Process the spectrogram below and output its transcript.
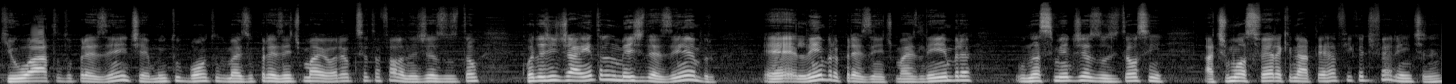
que o ato do presente é muito bom, tudo, mas o presente maior é o que você está falando, é Jesus. Então, quando a gente já entra no mês de dezembro, é, lembra presente, mas lembra o nascimento de Jesus. Então, assim, a atmosfera aqui na Terra fica diferente, né?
